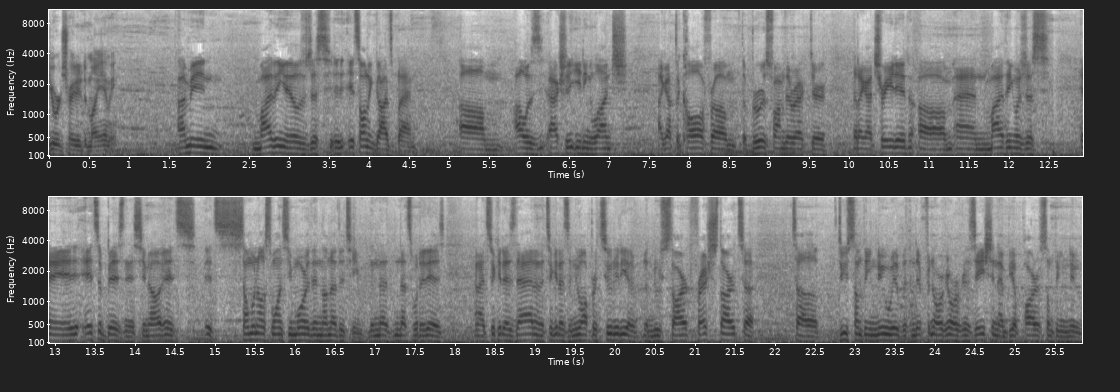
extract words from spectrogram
you were traded to Miami? I mean, my thing it was just it, it's all in God's plan. Um, I was actually eating lunch. I got the call from the Brewers farm director that I got traded, um, and my thing was just, hey, it's a business, you know. It's it's someone else wants you more than another team, and, that, and that's what it is. And I took it as that, and I took it as a new opportunity, a, a new start, fresh start to to do something new with, with a different organization and be a part of something new.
